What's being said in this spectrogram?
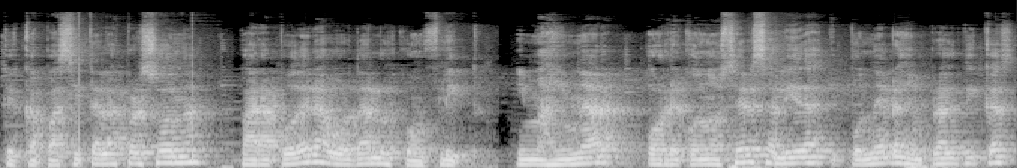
que capacita a las personas para poder abordar los conflictos, imaginar o reconocer salidas y ponerlas en prácticas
